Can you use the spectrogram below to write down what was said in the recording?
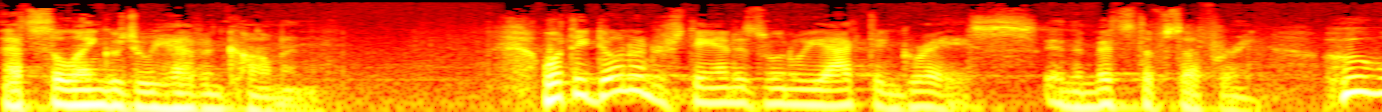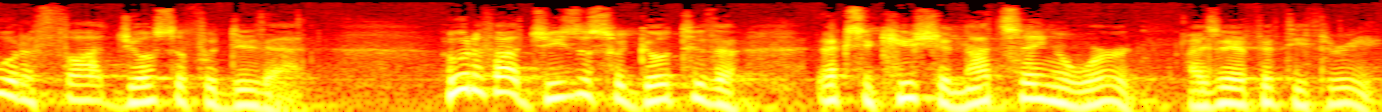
That's the language we have in common. What they don't understand is when we act in grace in the midst of suffering. Who would have thought Joseph would do that? Who would have thought Jesus would go to the execution not saying a word? Isaiah 53.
